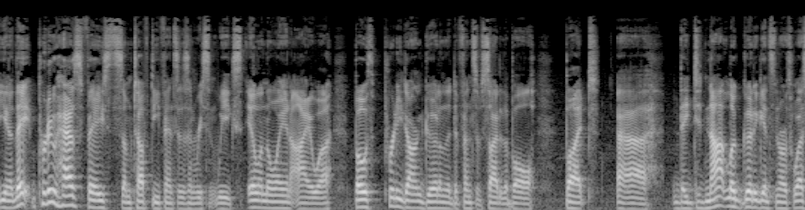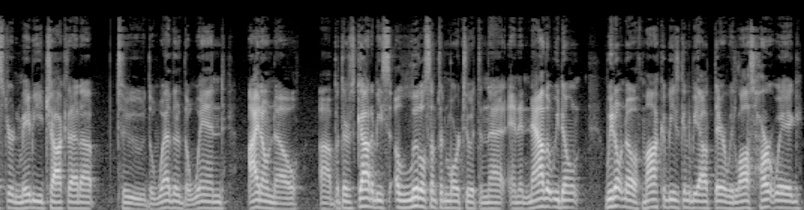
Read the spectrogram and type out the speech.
you know, they Purdue has faced some tough defenses in recent weeks. Illinois and Iowa, both pretty darn good on the defensive side of the ball. but uh, they did not look good against Northwestern. Maybe you chalk that up to the weather, the wind. I don't know. Uh, but there's got to be a little something more to it than that. And now that we don't we don't know if Mockobee's going to be out there. We lost Hartwig.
